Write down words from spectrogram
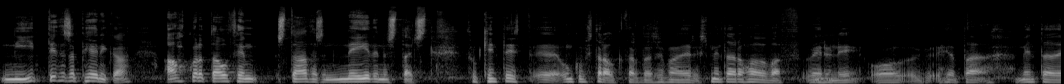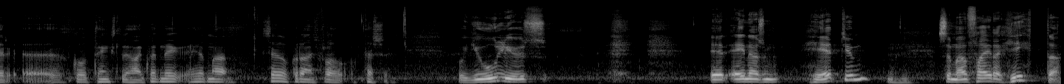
nýti þessa peninga akkurat á þeim stað þar sem neyðin er stærst. Þú kynntist uh, ungum strák þarna sem að er smyndaður á HVF veirunni og hérna, myndaðir uh, góð tengsl við hann. Hvernig, hérna, segðu okkur aðeins frá þessu? Og Július er eina af þessum hetjum sem að fær að hitta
